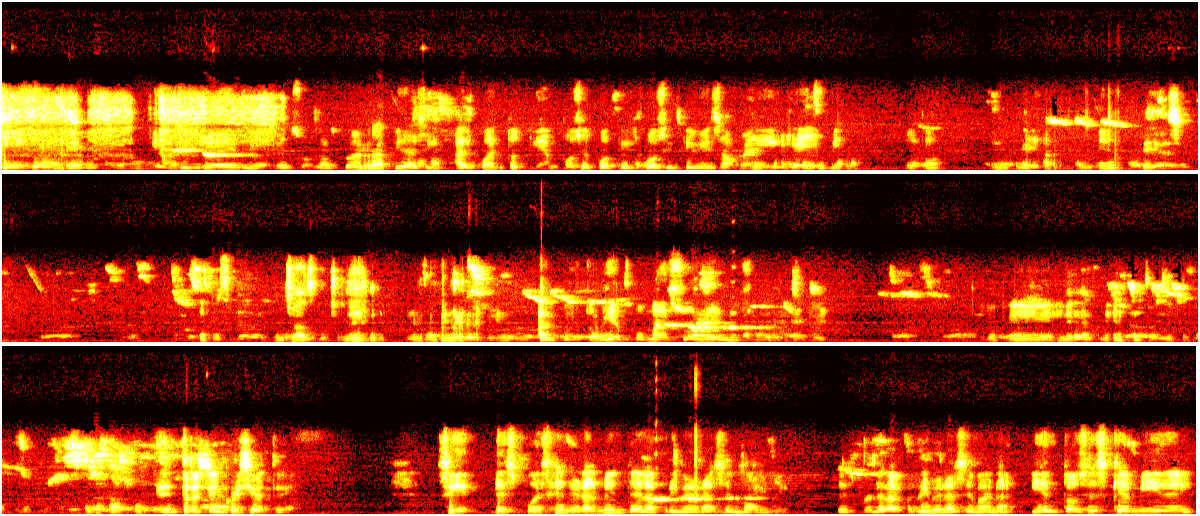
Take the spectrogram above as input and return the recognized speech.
IgM, IgM, eso, las pruebas rápidas, sí. ¿Al cuánto tiempo se positiviza una IgM? ¿Al cuánto tiempo más o menos? Entre 5 y 7. Sí, después generalmente de la primera semana. Después de la primera semana. ¿Y entonces qué mide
